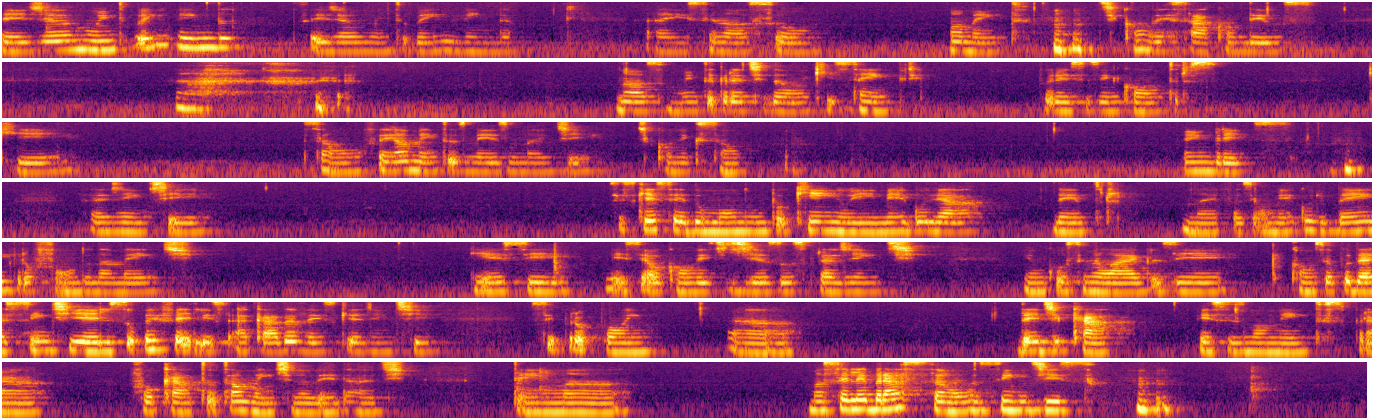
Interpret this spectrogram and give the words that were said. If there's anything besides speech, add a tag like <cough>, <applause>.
Seja muito bem-vindo, seja muito bem-vinda a esse nosso momento <laughs> de conversar com Deus. Nossa, muita gratidão aqui sempre por esses encontros que são ferramentas mesmo né, de, de conexão. Lembretes. <laughs> A gente se esquecer do mundo um pouquinho e mergulhar dentro, né? Fazer um mergulho bem profundo na mente. E esse, esse é o convite de Jesus para gente. E um curso em milagres e como se eu pudesse sentir ele super feliz a cada vez que a gente se propõe a dedicar esses momentos para focar totalmente na verdade tem uma, uma celebração assim disso. <laughs>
